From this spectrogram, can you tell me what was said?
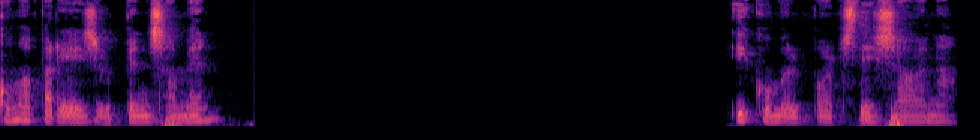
com apareix el pensament i com el pots deixar anar.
